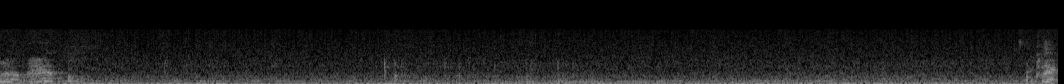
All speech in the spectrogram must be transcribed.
worry about it. Okay.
